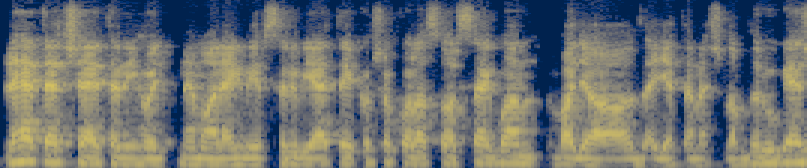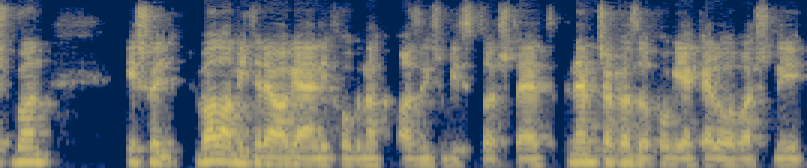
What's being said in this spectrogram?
lehetett sejteni, hogy nem a legnépszerűbb játékosok Olaszországban, vagy az egyetemes labdarúgásban, és hogy valamit reagálni fognak, az is biztos. Tehát nem csak azok fogják elolvasni,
